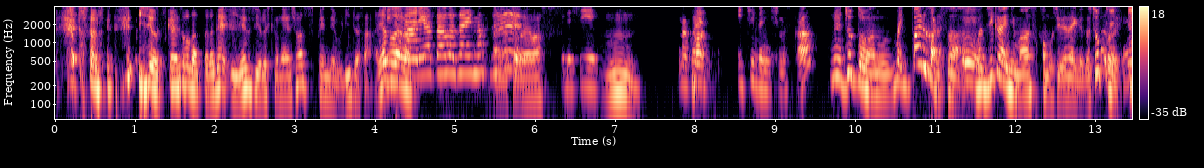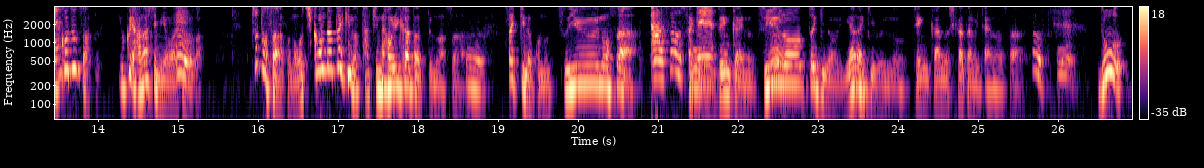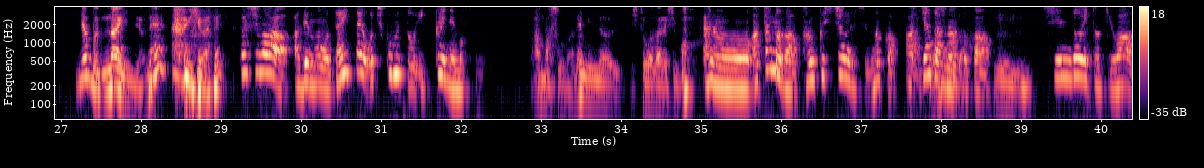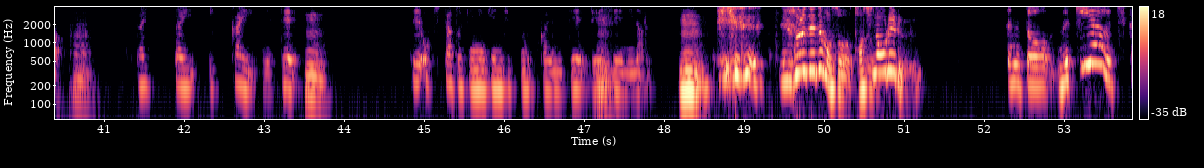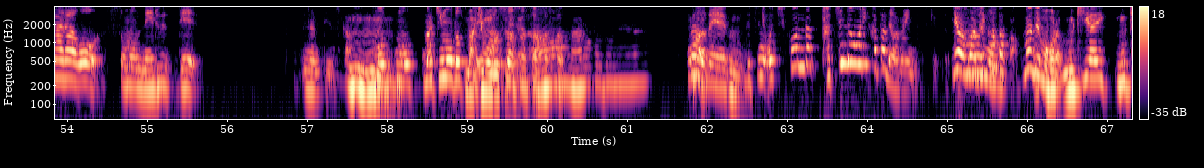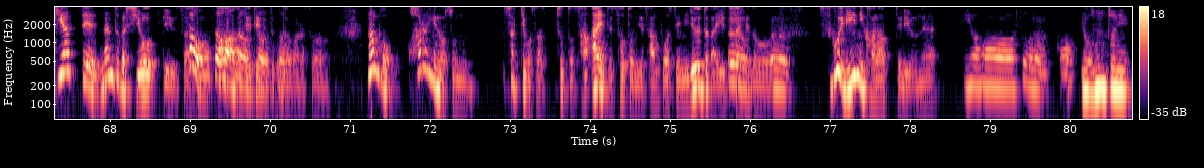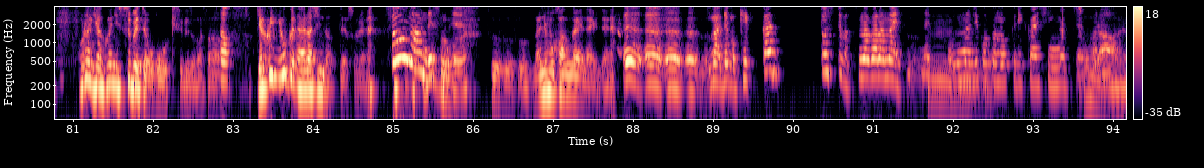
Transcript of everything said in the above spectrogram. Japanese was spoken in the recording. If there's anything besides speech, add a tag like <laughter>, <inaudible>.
<laughs> 以上使えそうだったのでいいです。よろしくお願いします。ペンネームリンダさん。ありがとうございます。ありがとうございます。ありがとうございます。嬉しい。うん。まあ、これ、まあ一部にしますか？ね、ちょっとあの、まあ、いっぱいあるからさ、うんまあ、次回に回すかもしれないけど、ちょっと一個ずつゆっくり話してみましょうか。ちょっとさ、この落ち込んだ時の立ち直り方っていうのはさ、うんさっきのこの梅雨のさ、あ、そうでさっきのすね。前回の梅雨の時の嫌な気分の転換の仕方みたいなのさ、そうですね。どう、やっぱないんだよね。<laughs> いやね。私は、あ、でも、大体落ち込むと一回寝ます。あ、まあそうだね。みんな、人は誰しも。あのー頭がパンクしちゃうんですよ。なんか、あ、嫌だなとか、うん。しんどい時は、うん。大体一回寝て、うん。で、起きた時に現実もう一回見て、冷静になる。うんっ。ていう、えそれででもさ、立ち直れる、うんと、向き合う力を、その寝るで、つなんていうんですか、うんうんも、も、巻き戻すというか。巻き戻すみたいな。そうそうそうそうなるほどね。なので、まあうん別に落ち込んだ立ち直り方ではないんですけど。いや、まあでもまあでもほら、向き合い、向き合って何とかしようっていうさ、そうそのパワーが出てるってことだからさ、なんか、春日のその、さっきもさ、ちょっとさ、あえて外に散歩してみるとか言ってたけど、うんうんすごい理にかなってるよね。いやー、そうなんですか？いや、本当に。俺は逆に全てを放棄するとかさあ、逆に良くないらしいんだって、それ。そうなんですね。<laughs> そうそうそう。何も考えないみたいな。うんうんうんうん。まあでも結果としては繋がらないですもんね。うん同じことの繰り返しになっちゃそううから。っ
